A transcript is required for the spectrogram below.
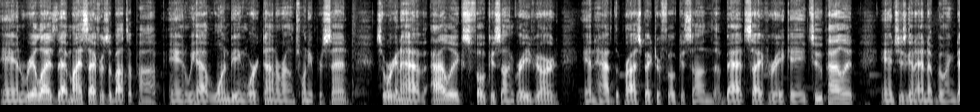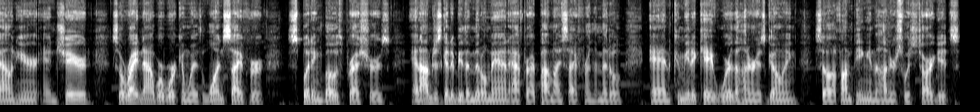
And realize that my cipher is about to pop, and we have one being worked on around 20%. So we're going to have Alex focus on Graveyard and have the Prospector focus on the bad cipher, aka 2 pallet And she's going to end up going down here and shared. So right now, we're working with one cipher, splitting both pressures. And I'm just going to be the middleman after I pop my cipher in the middle and communicate where the hunter is going. So if I'm pinging the hunter switch targets,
